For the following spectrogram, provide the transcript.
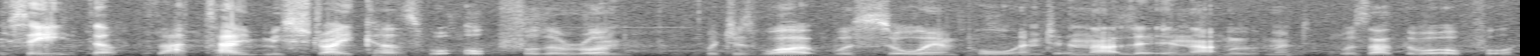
You see, that, that time, my strikers were up for the run, which is what was so important in that in that movement. Was that they were up for it?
